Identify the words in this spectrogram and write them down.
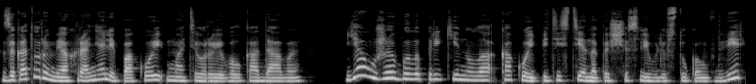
за которыми охраняли покой матерые волкодавы. Я уже было прикинула, какой пятистенок осчастливлю стуком в дверь,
